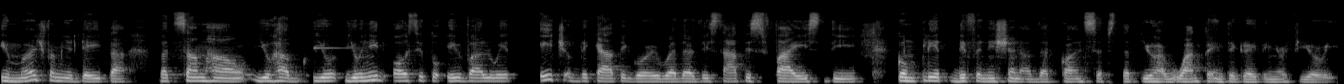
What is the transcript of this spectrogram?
emerged from your data, but somehow you have you you need also to evaluate each of the category whether this satisfies the complete definition of that concepts that you have want to integrate in your theory.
